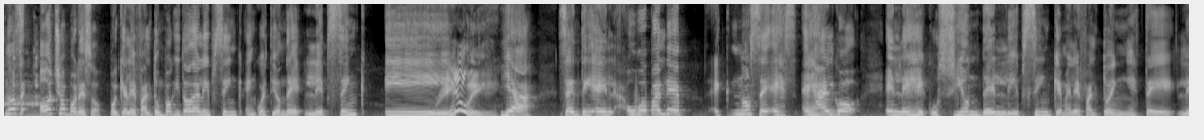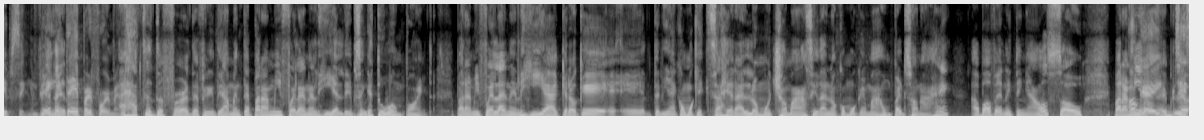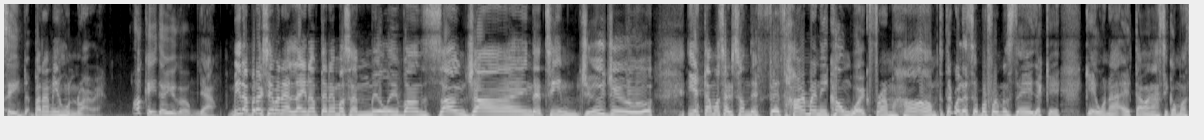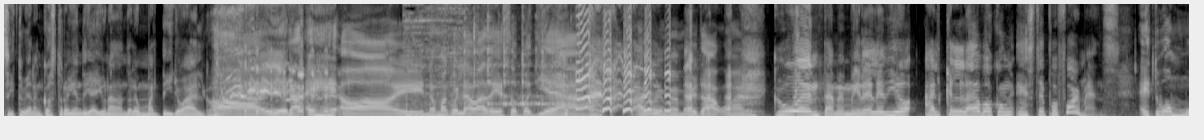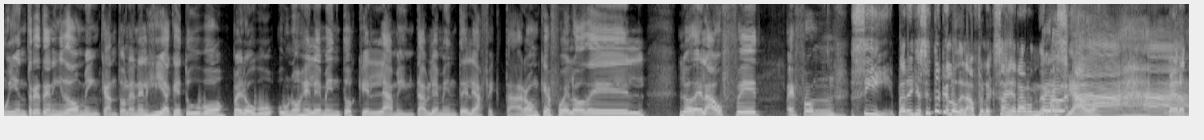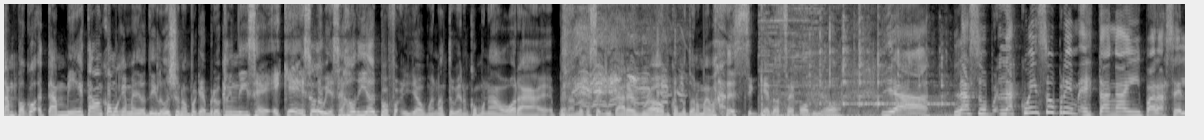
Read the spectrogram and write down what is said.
No sé, 8 por eso. Porque le faltó un poquito de lip sync en cuestión de lip sync. Y. Really? Ya, sentí, el, hubo un par de, eh, no sé, es, es algo en la ejecución del lip sync que me le faltó en este lip sync, en Fíjate, este performance. I have to defer. Definitivamente para mí fue la energía. El lip sync estuvo on point. Para mí fue la energía. Creo que eh, eh, tenía como que exagerarlo mucho más y darlo como que más un personaje above anything else. So, para mí, Ok, eh, sí, sí. para mí es un 9. Ok, there you go. Ya. Mira, próximo en el lineup tenemos a Millie Van Sunshine de Team Juju. Y estamos al son de Fifth Harmony con Work From Home. ¿Tú te acuerdas de ese performance de ella? Que, que una estaban así como si estuvieran construyendo y hay una dándole un martillo a algo. Ay, era, eh, ay, no me acordaba de eso, but yeah, I remember that one. Cuéntame, mire, le dio al clavo con este performance. Estuvo muy entretenido, me encantó la energía que tuvo, pero hubo unos elementos que lamentablemente le afectaron, que fue lo del, lo del outfit. Fue un... Sí, pero yo siento que lo del outfit lo exageraron pero- demasiado. ajá. Pero tampoco, también estaban como que medio delusional, porque Brooklyn dice, es que eso lo hubiese jodido el performance. Y yo, bueno, estuvieron como una hora eh, esperando que se quitara el robe. ¿Cómo tú no me vas a decir que no se jodió? Ya. Las, Queen Supreme están ahí para hacer.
